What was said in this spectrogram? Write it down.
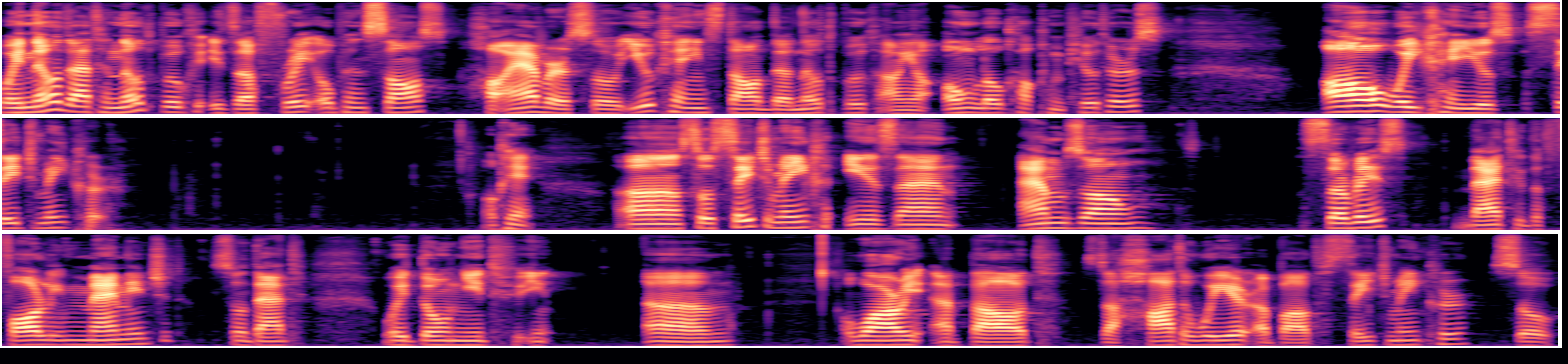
We know that Notebook is a free open source. However, so you can install the Notebook on your own local computers, or we can use SageMaker. Okay, uh, so SageMaker is an Amazon service that is fully managed, so that we don't need to um, worry about the hardware about SageMaker. So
